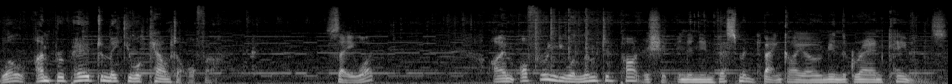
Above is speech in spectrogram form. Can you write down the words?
Well, I'm prepared to make you a counter offer. Say what? I'm offering you a limited partnership in an investment bank I own in the Grand Caymans.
